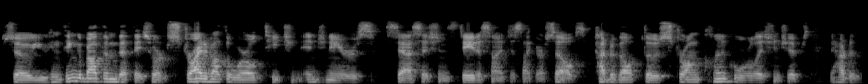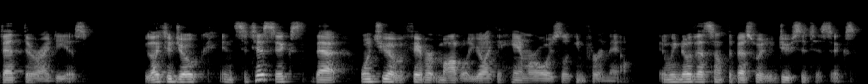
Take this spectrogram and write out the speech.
So you can think about them that they sort of stride about the world teaching engineers, statisticians, data scientists like ourselves how to develop those strong clinical relationships and how to vet their ideas. We like to joke in statistics that once you have a favorite model, you're like a hammer always looking for a nail. And we know that's not the best way to do statistics,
